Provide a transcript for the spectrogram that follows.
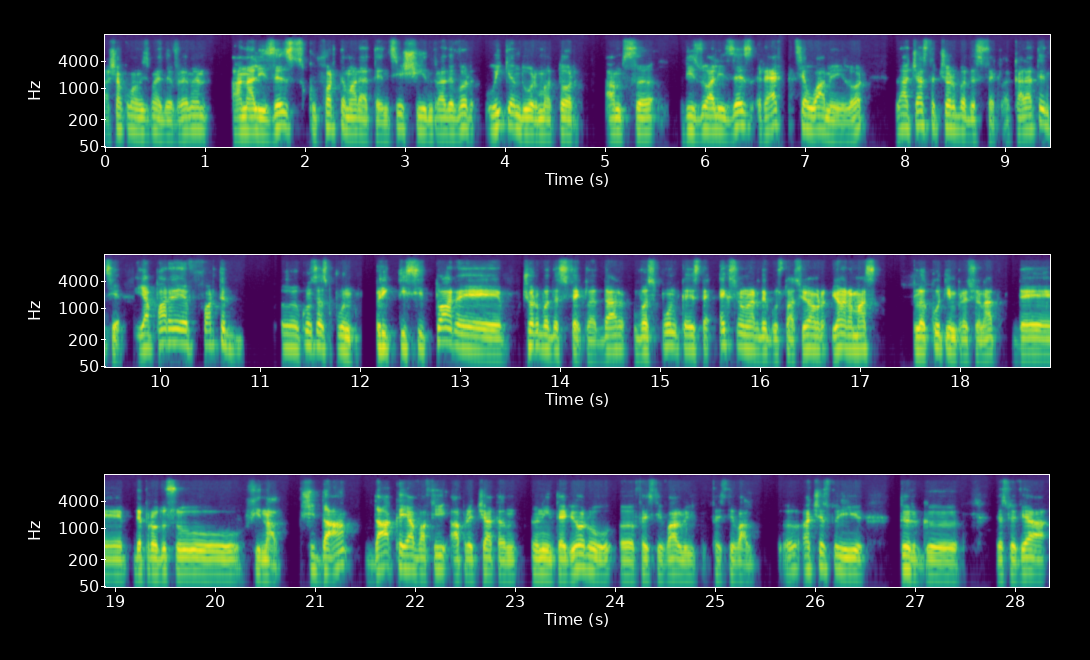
așa cum am zis mai devreme, analizez cu foarte mare atenție și, într-adevăr, weekendul următor am să vizualizez reacția oamenilor la această ciorbă de sfeclă, care, atenție, ea pare foarte uh, cum să spun, plictisitoare ciorbă de sfeclă, dar vă spun că este extraordinar de gustoasă. Eu am, eu am rămas plăcut impresionat de, de produsul final. Și da, dacă ea va fi apreciată în, în interiorul uh, festivalului, festival, uh, acestui târg uh, despre Via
